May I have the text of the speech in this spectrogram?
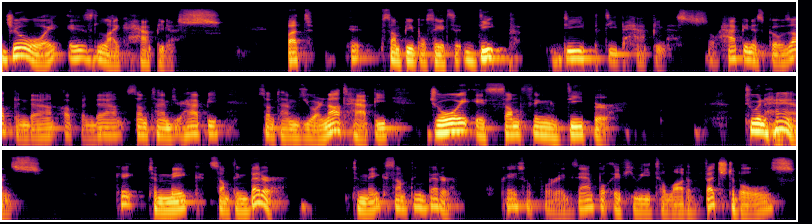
joy is like happiness, but some people say it's a deep, deep, deep happiness. So happiness goes up and down, up and down. Sometimes you're happy, sometimes you are not happy. Joy is something deeper. To enhance, okay, to make something better, to make something better. Okay, so for example, if you eat a lot of vegetables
